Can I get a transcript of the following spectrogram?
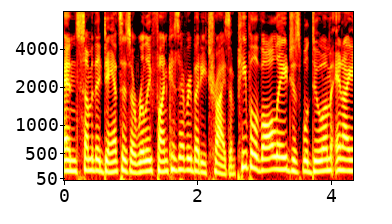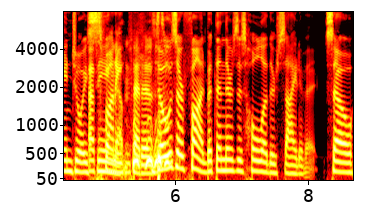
and some of the dances are really fun because everybody tries them. People of all ages will do them, and I enjoy That's seeing funny. them. That is. Those are fun, but then there's this whole other side of it. So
